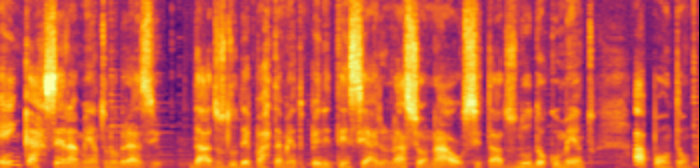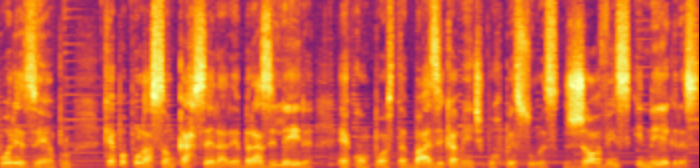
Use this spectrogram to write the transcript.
encarceramento no Brasil. Dados do Departamento Penitenciário Nacional, citados no documento, apontam, por exemplo, que a população carcerária brasileira é composta basicamente por pessoas jovens e negras,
